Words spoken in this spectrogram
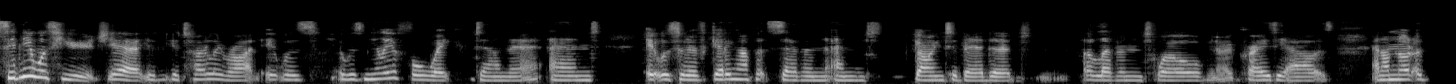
Sydney was huge. Yeah, you're, you're totally right. It was it was nearly a full week down there, and it was sort of getting up at seven and going to bed at 11, 12, you know, crazy hours. And I'm not a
